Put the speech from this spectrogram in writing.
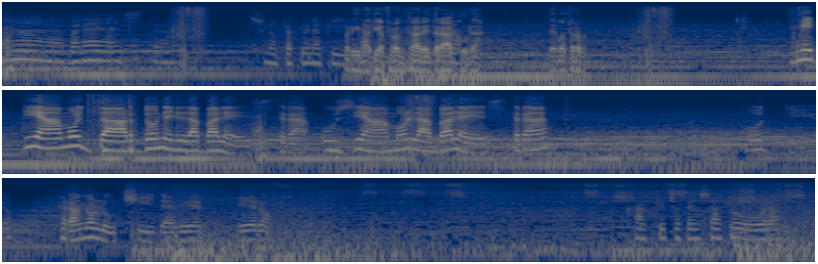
Ah, la balestra. sono proprio una pizza. Prima di affrontare Dracula, devo trovare... Mettiamo il dardo nella balestra. Usiamo la balestra. Oddio. Però non lo uccide, vero? vero? Cacchio, ci ho pensato ora.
